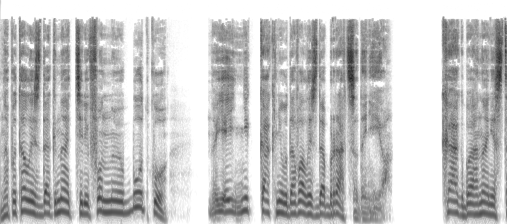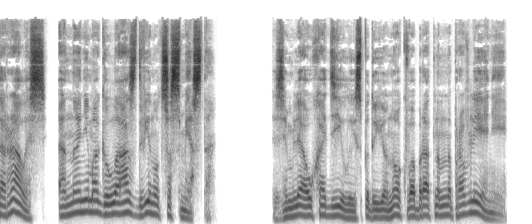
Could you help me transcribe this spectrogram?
Она пыталась догнать телефонную будку, но ей никак не удавалось добраться до нее. Как бы она ни старалась, она не могла сдвинуться с места. Земля уходила из-под ее ног в обратном направлении.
